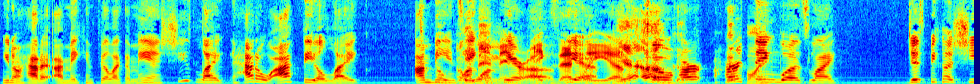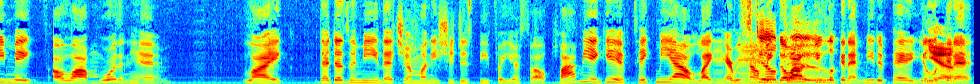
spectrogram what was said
you know how do I make him feel like a man, she's like, how do I feel like I'm being woman. taken care of? exactly yeah, Yeah. So Oh, good- her her thing was like, just because she makes a lot more than him, like that doesn't mean that your money should just be for yourself. Buy me a gift, take me out. Like every Mhm. time Still we go out, do. you looking at me to pay. You're Yeah. looking at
